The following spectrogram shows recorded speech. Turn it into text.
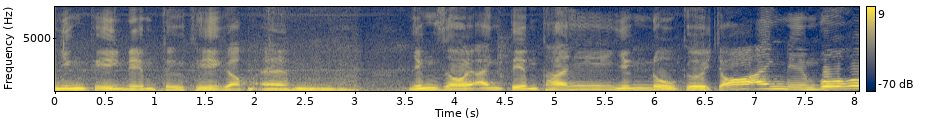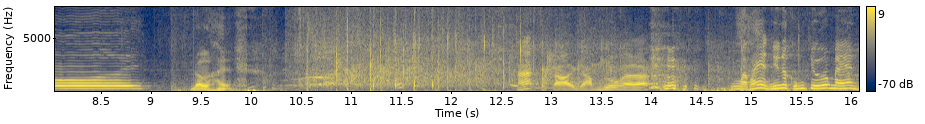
những kỷ niệm từ khi gặp em. Nhưng rồi anh tìm thấy những nụ cười cho anh niềm vui. Được rồi hát trời gầm luôn rồi đó. Nhưng mà thấy hình như nó cũng chưa men.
